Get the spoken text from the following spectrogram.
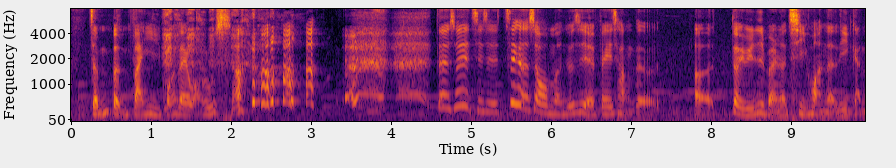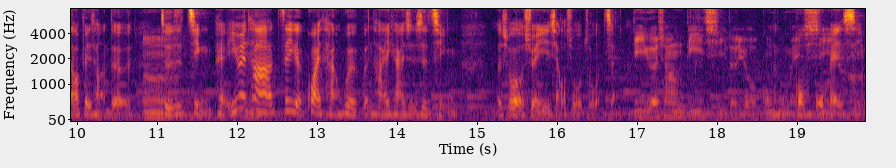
整本翻译放在网络上。对，所以其实这个时候我们就是也非常的呃，对于日本人的气化能力感到非常的嗯。就是敬佩，因为他这个怪谈绘本，他一开始是请呃所有悬疑小说作家，第一个像第一期的有宫部美啊，部美幸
